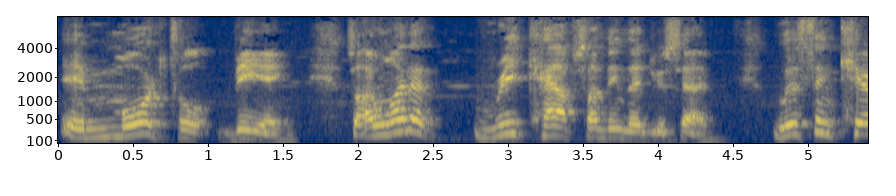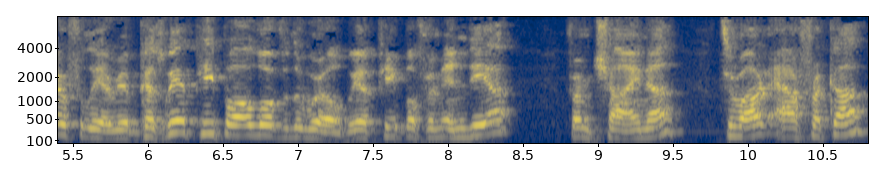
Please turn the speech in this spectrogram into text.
immortal being. So I want to recap something that you said. Listen carefully, Aria, because we have people all over the world. We have people from India, from China, throughout Africa,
